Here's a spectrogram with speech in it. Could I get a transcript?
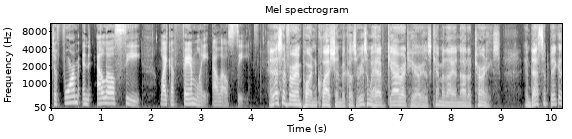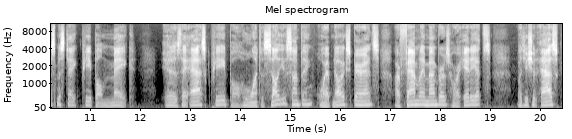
to form an LLC, like a family LLC? And that's a very important question because the reason we have Garrett here is Kim and I are not attorneys. And that's the biggest mistake people make is they ask people who want to sell you something or have no experience or family members who are idiots, but you should ask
